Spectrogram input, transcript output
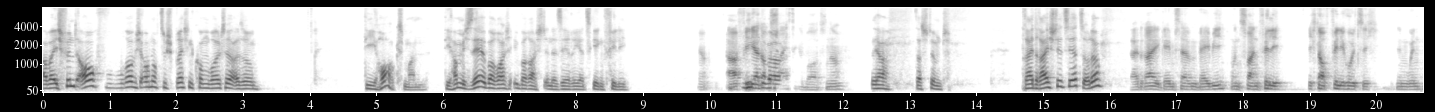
Aber ich finde auch, worauf ich auch noch zu sprechen kommen wollte, also Die Hawks, Mann. Die haben mich sehr überrasch überrascht in der Serie jetzt gegen Philly. Ja, aber Philly hat auch über... Scheiße gebaut, ne? Ja, das stimmt. 3-3 steht es jetzt, oder? 3-3, Game 7, Baby. Und zwar in Philly. Ich glaube, Philly holt sich den Win.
